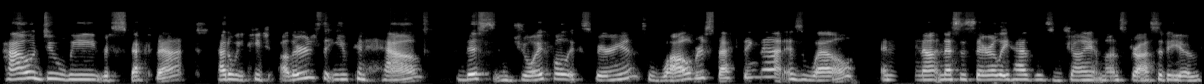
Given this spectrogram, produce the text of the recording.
how do we respect that? How do we teach others that you can have this joyful experience while respecting that as well? And not necessarily have this giant monstrosity of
